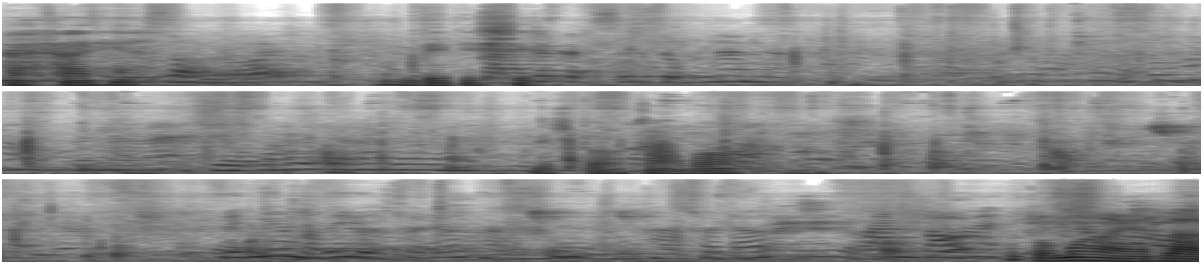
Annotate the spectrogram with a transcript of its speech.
hai hai ha. BBC ไม่จะบอกข้าบ่ผมเมื่อยเหรอ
